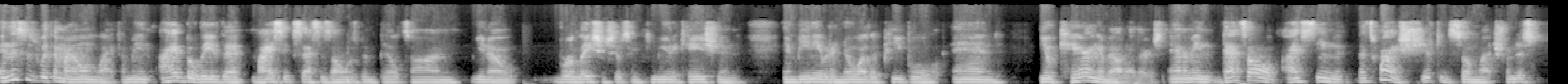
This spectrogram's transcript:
and this is within my own life. I mean, I believe that my success has always been built on, you know, relationships and communication and being able to know other people and, you know, caring about others. And I mean, that's all I've seen. That's why I shifted so much from just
